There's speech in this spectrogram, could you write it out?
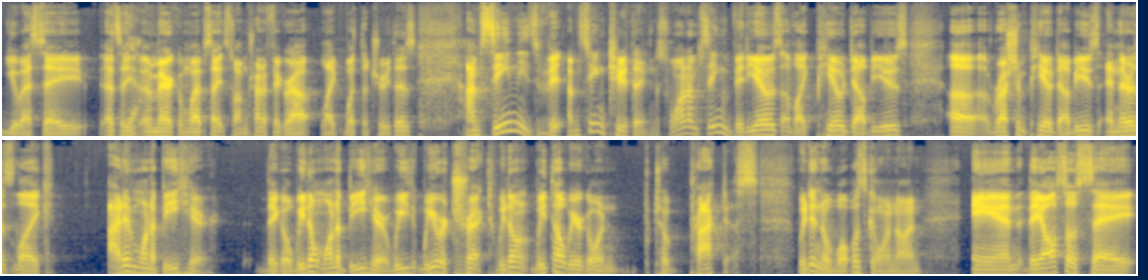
USA. That's an Yeah. American website, so I'm trying to figure out like what the truth is. I'm seeing these. Vi- I'm seeing two things. One, I'm seeing videos of like POWs, uh, Russian POWs, and there's like, I didn't want to be here. They go, we don't want to be here. We we were tricked. We don't. We thought we were going to practice. We didn't know what was going on. And they also say,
